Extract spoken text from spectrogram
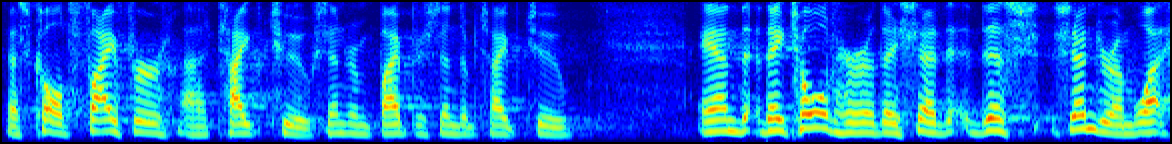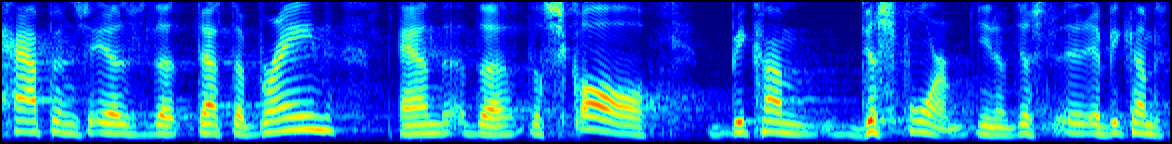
that's called Pfeiffer uh, type 2, syndrome, Pfeiffer syndrome type 2. And they told her, they said, this syndrome, what happens is that, that the brain and the, the skull become disformed. You know, just it becomes,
